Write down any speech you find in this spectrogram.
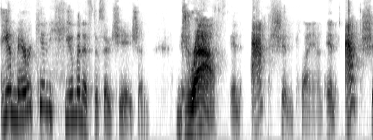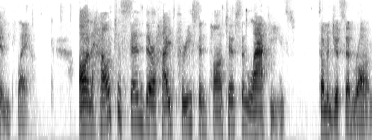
the American Humanist Association drafts an action plan, an action plan on how to send their high priests and pontiffs and lackeys. Someone just said wrong.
